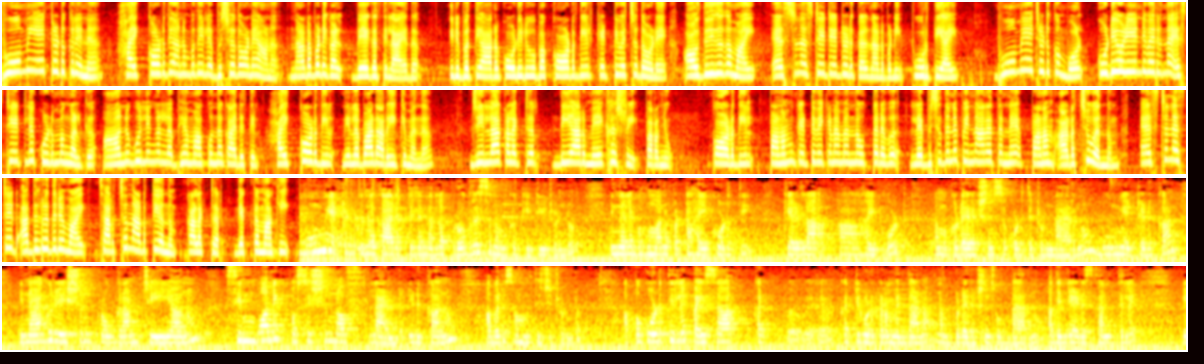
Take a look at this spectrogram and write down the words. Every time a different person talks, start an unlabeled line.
ഭൂമി ഏറ്റെടുക്കലിന് ഹൈക്കോടതി അനുമതി ലഭിച്ചതോടെയാണ് നടപടികൾ വേഗത്തിലായത്. ഇരുപത്തിയാറ് കോടി രൂപ കോടതിയിൽ കെട്ടിവെച്ചതോടെ ഔദ്യോഗികമായി എസ്റ്റൻ എസ്റ്റേറ്റ് ഏറ്റെടുക്കൽ നടപടി പൂർത്തിയായി. ഭൂമി ഏറ്റെടുക്കുമ്പോൾ കുടിയൊഴിയേണ്ടി വരുന്ന എസ്റ്റേറ്റിലെ കുടുംബങ്ങൾക്ക് ആനുകൂല്യങ്ങൾ ലഭ്യമാക്കുന്ന കാര്യത്തിൽ ഹൈക്കോടതിയിൽ നിലപാട് അറിയിക്കുമെന്ന് ജില്ലാ കളക്ടർ ഡി ആർ മേഘശ്രീ പറഞ്ഞു. കോടതിയിൽ പണം കെട്ടിവെക്കണമെന്ന ഉത്തരവ് ലഭിച്ചതിന് പിന്നാലെ തന്നെ പണം അടച്ചുവെന്നും എസ്റ്റൻ എസ്റ്റേറ്റ് അധികൃതരുമായി ചർച്ച നടത്തിയെന്നും കളക്ടർ വ്യക്തമാക്കി.
ഭൂമി ഏറ്റെടുക്കുന്ന കാര്യത്തിൽ നല്ല പ്രോഗ്രസ് നമുക്ക് കിട്ടിയിട്ടുണ്ട്. ഇന്നലെ ബഹുമാനപ്പെട്ട ഹൈക്കോടതി കേരള ഹൈക്കോർട്ട് നമുക്ക് ഡയറക്ഷൻസ് കൊടുത്തിട്ടുണ്ടായിരുന്നു. ഭൂമി ഏറ്റെടുക്കാൻ ഇനാഗുറേഷൻ പ്രോഗ്രാം ചെയ്യാനും സിംബോളിക് പൊസിഷൻ ഓഫ് ലാൻഡ് എടുക്കാനും അവർ സമ്മതിച്ചിട്ടുണ്ട്. അപ്പോൾ കൂടത്തിലെ പൈസ കറ്റി കട്ടിക്കൊടുക്കണം എന്നാണ് നമുക്ക് ഡയറക്ഷൻസ് ഉണ്ടായിരുന്നു. അതിന്റെ അടിസ്ഥാനത്തിൽ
